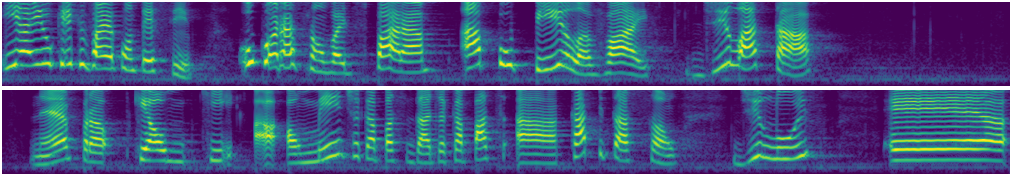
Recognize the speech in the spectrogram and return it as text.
E aí o que, que vai acontecer? O coração vai disparar, a pupila vai dilatar, né, para que, que aumente a capacidade, a, capa, a captação de luz. É,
